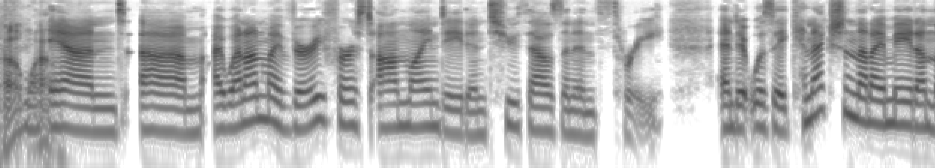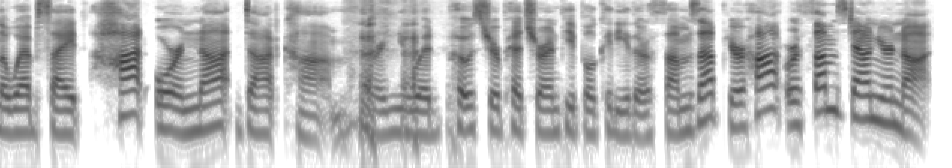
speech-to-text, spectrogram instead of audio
Oh, wow. And um, I went on my very first online date in 2003. And it was a connection that I made on the website hotornot.com, where you would post your picture and people could either thumbs up you're hot or thumbs down you're not.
